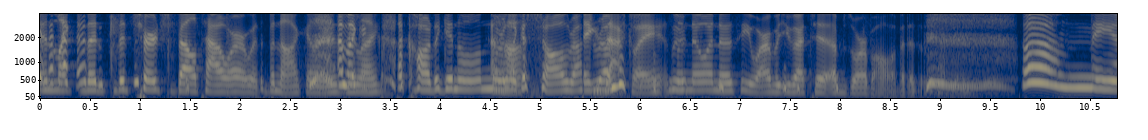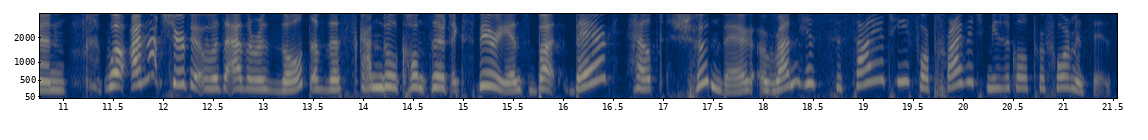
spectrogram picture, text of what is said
in like the, the church bell tower with binoculars. and like, like, a, a cardigan on or like Uh-huh. a shawl wrapped around. my exactly. So no one knows who you are, but you got to absorb all of it as it was happening. Oh man. Well, I'm not sure if it was as a result of the scandal concert experience, but Berg helped Schoenberg run his Society for Private Musical Performances,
